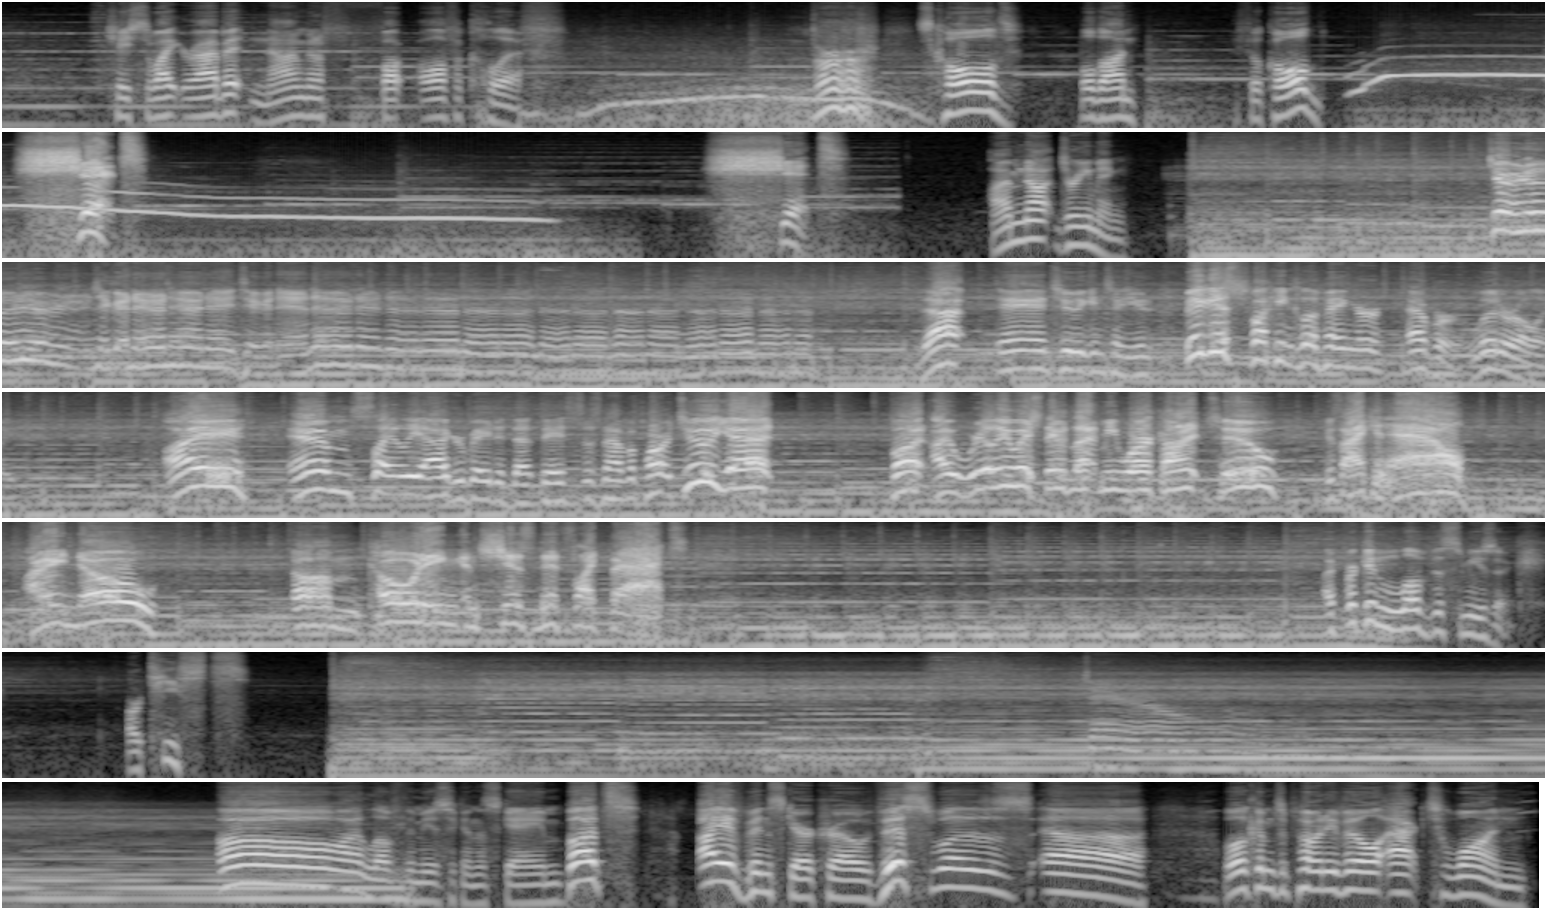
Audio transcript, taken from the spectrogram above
Chase the white rabbit, and now I'm gonna fall off a cliff. Brr, it's cold. Hold on. I feel cold. Shit! Shit. I'm not dreaming. That, and to be continued. Biggest fucking cliffhanger ever, literally. I am slightly aggravated that this doesn't have a part 2 yet! But I really wish they would let me work on it too, because I could help! I know, um, coding and shiznits like that! I freaking love this music. Artistes. Down. Oh, I love the music in this game. But I have been Scarecrow. This was uh Welcome to Ponyville Act 1.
